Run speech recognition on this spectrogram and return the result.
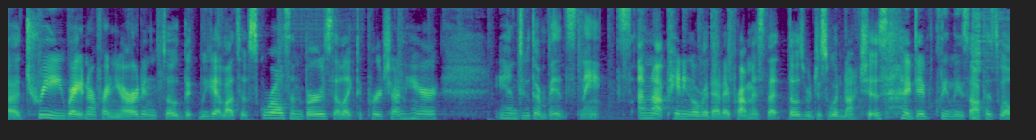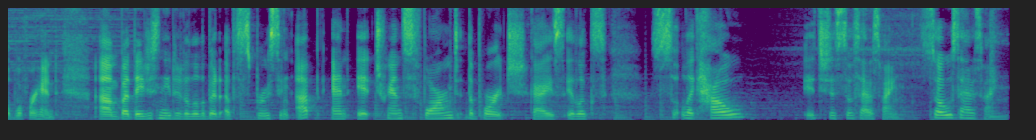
a tree right in our front yard, and so we get lots of squirrels and birds that like to perch on here and do their business. I'm not painting over that, I promise that those were just wood notches. I did clean these off as well beforehand. Um, but they just needed a little bit of sprucing up and it transformed the porch, guys. It looks so, like how, it's just so satisfying. So satisfying.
